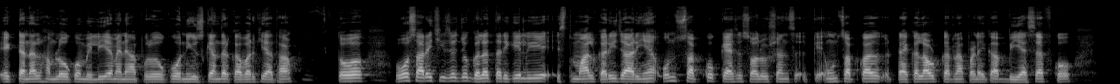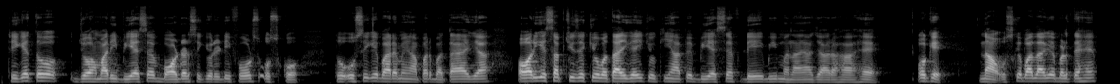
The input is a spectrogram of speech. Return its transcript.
एक टनल हम लोगों को मिली है, मैंने आप लोगों को न्यूज़ के अंदर कवर किया था। तो वो सारी चीज़ें जो गलत तरीके लिए इस्तेमाल करी जा रही हैं, उन सबको कैसे सॉल्यूशंस उन सब का टैकल आउट करना पड़ेगा बीएसएफ को, ठीक है? तो जो हमारी बीएसएफ बॉर्डर सिक्योरिटी फोर्स उसको तो उसी के बारे में यहाँ पर बताया गया। और ये सब चीज़ें क्यों बताई गई? क्योंकि यहाँ पे बीएसएफ डे भी मनाया जा रहा है। ओके ना उसके बाद आगे बढ़ते हैं।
